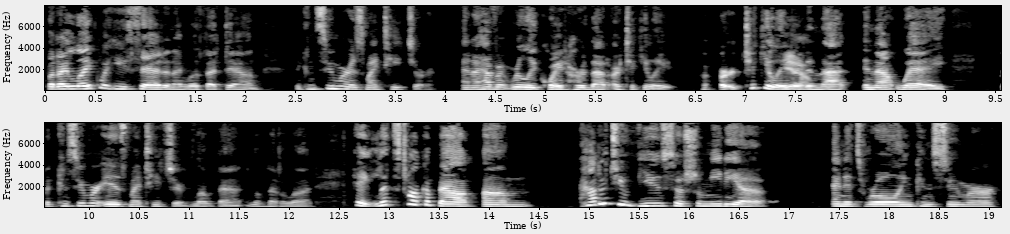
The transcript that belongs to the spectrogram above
But I like what you said, and I wrote that down the consumer is my teacher. And I haven't really quite heard that articulate articulated yeah. in that in that way. But consumer is my teacher. Love that. Love that a lot. Hey, let's talk about um, how did you view social media and its role in consumer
